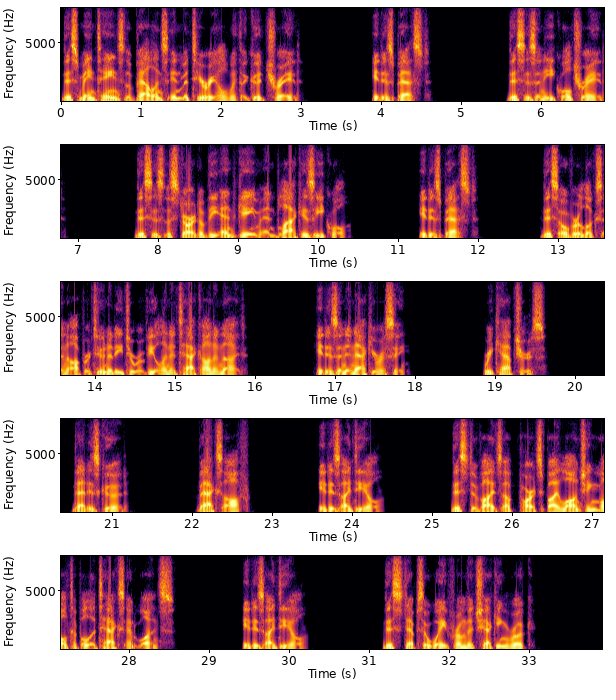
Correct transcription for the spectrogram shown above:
This maintains the balance in material with a good trade. It is best. This is an equal trade. This is the start of the end game and black is equal it is best. This overlooks an opportunity to reveal an attack on a knight. It is an inaccuracy. Recaptures. That is good. Backs off. It is ideal. This divides up parts by launching multiple attacks at once. It is ideal. This steps away from the checking rook.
